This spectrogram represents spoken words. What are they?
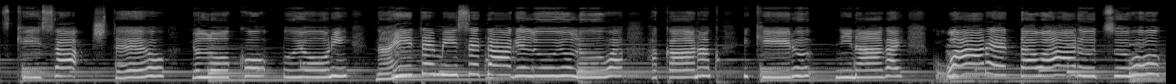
突き刺してよ喜ぶように泣いてみせてあげる夜は儚く生きるに長い壊れたワルツを奏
